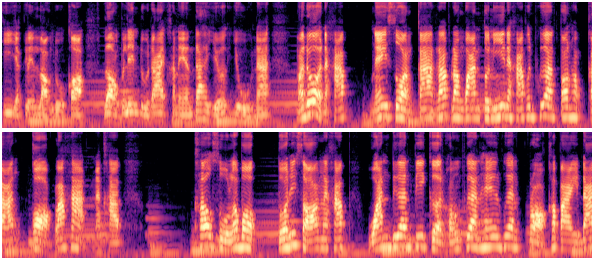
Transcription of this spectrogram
ที่อยากเล่นลองดูก็ลองไปเล่นดูได้คะแนนได้เยอะอยู่นะ มาดูนะครับในส่วนการรับรางวัลตัวนี้นะครับเพื่อนๆต้องทำการกรอกรหัสนะครับ เข้าสู่ระบบตัวที่ 2 นะครับ วันเดือนปีเกิดของเพื่อนให้เพื่อนกรอกเข้าไปได้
